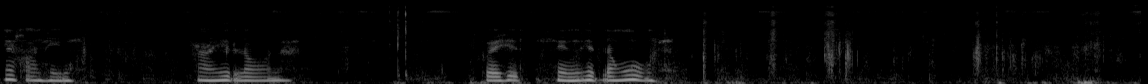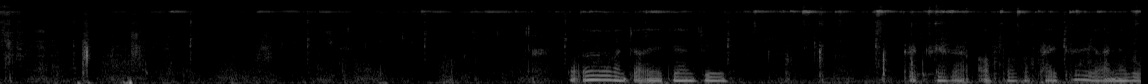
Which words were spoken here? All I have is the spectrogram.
แม่ควานเห็น หาเห็ดรอนะไปเห็ดเห็นเห็ดละโงูเอ อมันจะเอเจียงจีกัดแค่ก็ออกปลอดภัยเทอร์อย่าอันบุ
